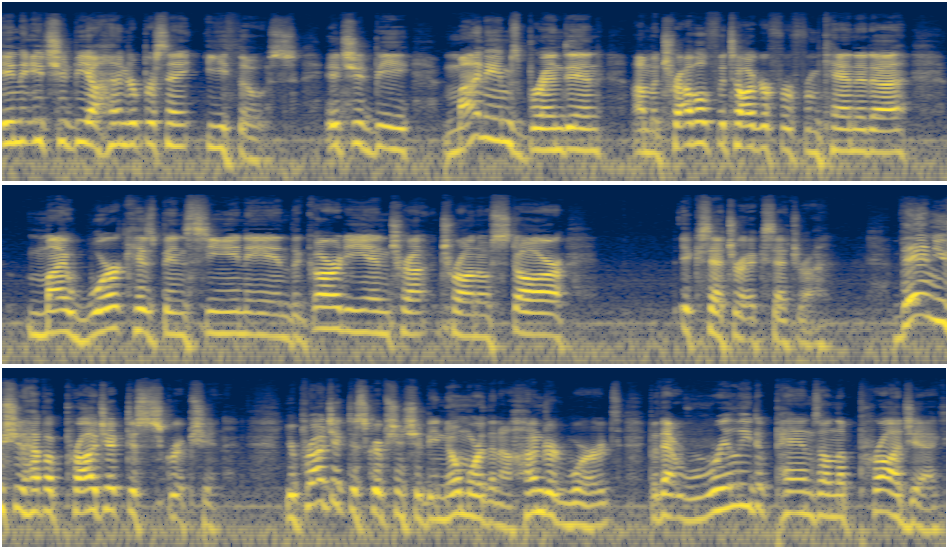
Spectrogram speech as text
And it should be 100% ethos. It should be, my name's Brendan. I'm a travel photographer from Canada my work has been seen in The Guardian, Toronto Star, etc., etc. Then you should have a project description. Your project description should be no more than 100 words, but that really depends on the project,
